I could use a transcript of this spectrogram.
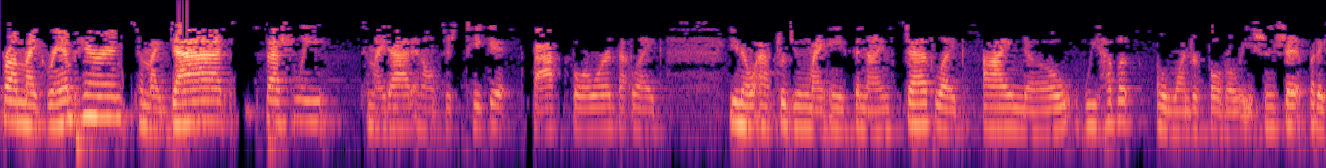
from my grandparents to my dad, especially to my dad, and I'll just take it fast forward that like, you know, after doing my eighth and ninth step, like I know we have a, a wonderful relationship, but I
